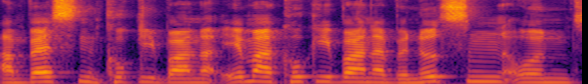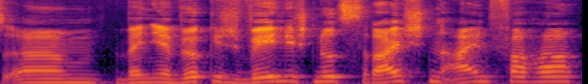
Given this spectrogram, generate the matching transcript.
Am besten Cookie-Banner, immer Cookie-Banner benutzen und ähm, wenn ihr wirklich wenig nutzt, reicht ein einfacher.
